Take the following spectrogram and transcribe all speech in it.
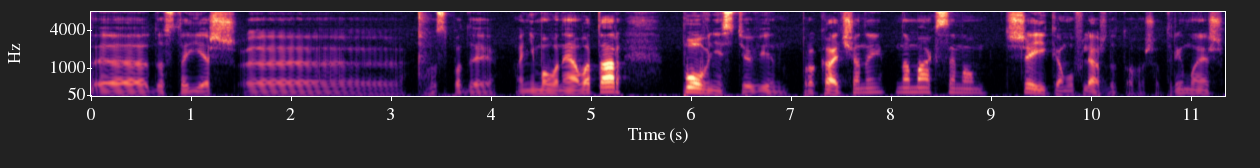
е, достаєш, е, господи, анімований аватар. Повністю він прокачаний на максимум. Ще і камуфляж до того ж отримуєш,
